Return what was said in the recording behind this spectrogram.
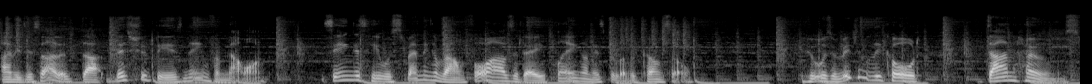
and he decided that this should be his name from now on. seeing as he was spending around four hours a day playing on his beloved console. Who was originally called Dan Holmes.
